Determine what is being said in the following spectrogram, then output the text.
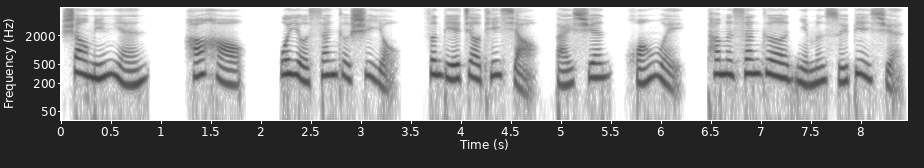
邵明言，好好，我有三个室友，分别叫天晓、白轩、黄伟，他们三个你们随便选。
